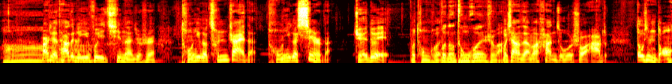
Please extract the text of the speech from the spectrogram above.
哦，而且他这个一夫一妻呢，就是同一个村寨的、同一个姓的，绝对不通婚，不能通婚是吧？不像咱们汉族说啊，都姓董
